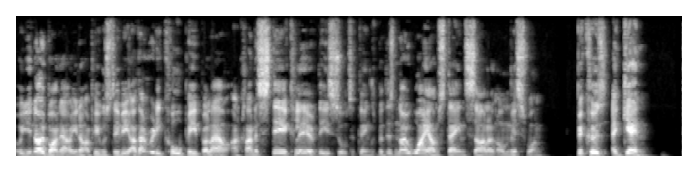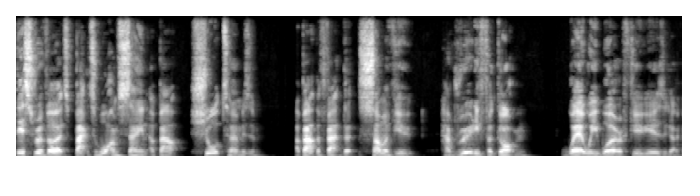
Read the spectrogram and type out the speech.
well, you know by now, you know, on People's TV, I don't really call people out. I kind of steer clear of these sorts of things. But there's no way I'm staying silent on this one. Because again, this reverts back to what I'm saying about short termism, about the fact that some of you have really forgotten where we were a few years ago.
